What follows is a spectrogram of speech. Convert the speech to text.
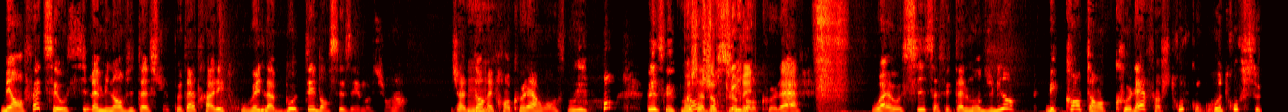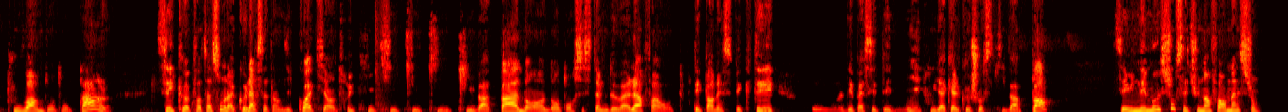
Mais en fait, c'est aussi même une invitation peut-être à aller trouver de la beauté dans ces émotions-là. J'adore hmm. être en colère moi, en ce moment parce que moi j'adore je pleurer en colère. Ouais aussi, ça fait tellement du bien. Mais quand t'es en colère, enfin je trouve qu'on retrouve ce pouvoir dont on parle, c'est que, de toute façon, la colère, ça t'indique quoi Qu'il y a un truc qui qui qui qui, qui va pas dans, dans ton système de valeurs. Enfin, t'es pas respecté ou dépassé tes limites ou il y a quelque chose qui va pas. C'est une émotion, c'est une information.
